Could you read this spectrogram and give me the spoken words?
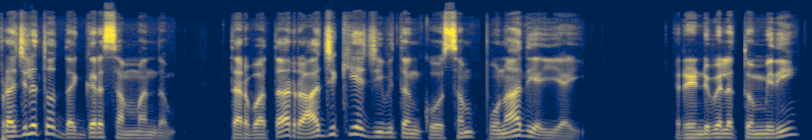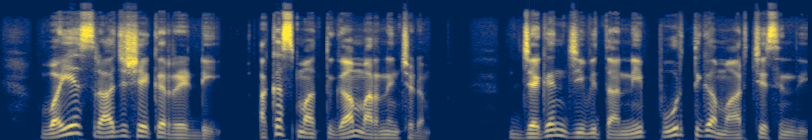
ప్రజలతో దగ్గర సంబంధం తర్వాత రాజకీయ జీవితం కోసం పునాది అయ్యాయి. రెండువేల తొమ్మిది వైఎస్ రాజశేఖర్ రెడ్డి అకస్మాత్తుగా మరణించడం జగన్ జీవితాన్ని పూర్తిగా మార్చేసింది.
